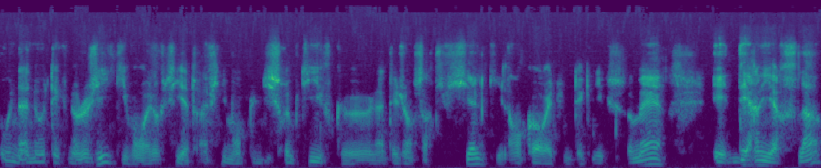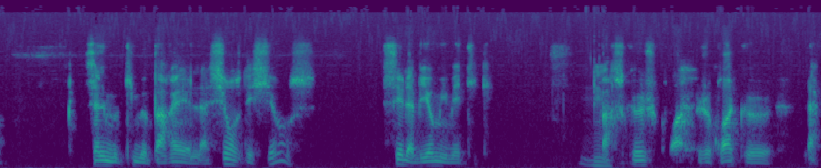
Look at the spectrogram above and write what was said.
aux nanotechnologies qui vont elles aussi être infiniment plus disruptives que l'intelligence artificielle, qui là encore est une technique sommaire. Et derrière cela, celle qui me paraît la science des sciences, c'est la biomimétique. Mmh. Parce que je crois, je crois que la,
